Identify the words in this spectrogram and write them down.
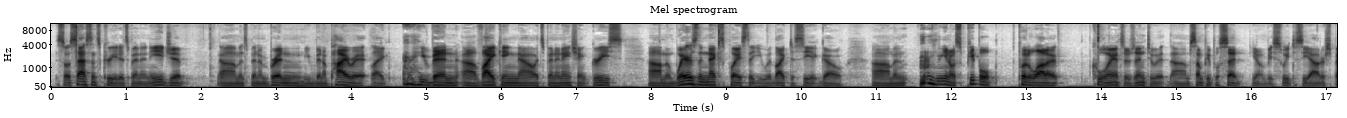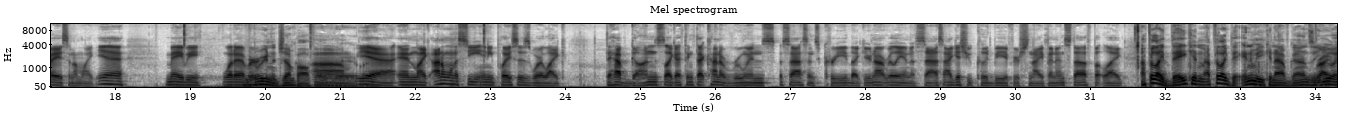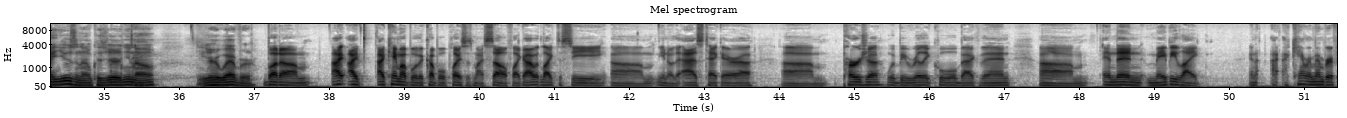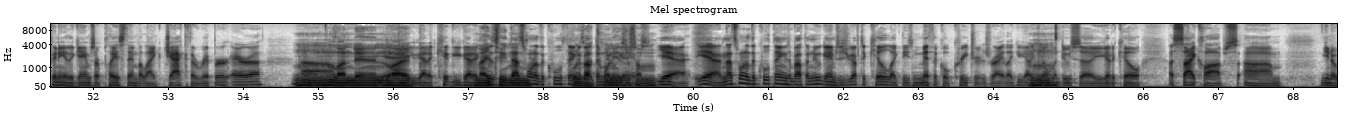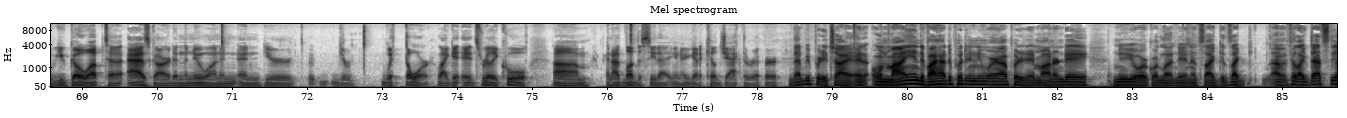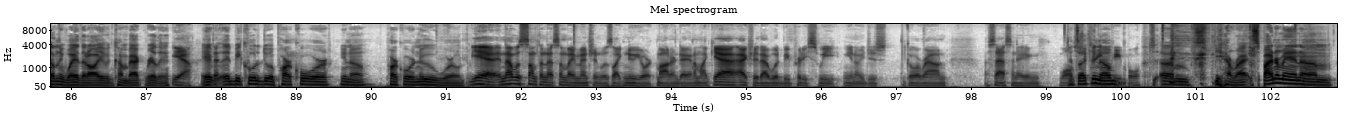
So Assassin's Creed, it's been in Egypt. Um, it's been in Britain. You've been a pirate. Like you've been uh, Viking. Now it's been in ancient Greece. Um, and where's the next place that you would like to see it go? Um, and you know, people put a lot of cool answers into it. Um, some people said, you know, it'd be sweet to see outer space, and I'm like, yeah, maybe, whatever. We're gonna jump off. Over Um, there. yeah, and like I don't want to see any places where like they have guns. Like I think that kind of ruins Assassin's Creed. Like you're not really an assassin. I guess you could be if you're sniping and stuff, but like I feel like they can. I feel like the enemy can have guns and you ain't using them because you're, you know, you're whoever. But um, I, I I came up with a couple of places myself. Like I would like to see um, you know, the Aztec era. Um, Persia would be really cool back then. Um, and then maybe like, and I, I can't remember if any of the games are placed in, but like Jack the Ripper era. Mhm, London, Yeah, like you gotta kick. You gotta. 'cause 19 that's one of the cool things about that, the new 20s or games. something? Yeah, yeah, and that's one of the cool things about the new games is you have to kill like these mythical creatures, right? Like you gotta kill Mm-hmm. Medusa, you gotta kill a Cyclops. Um, you know, you go up to Asgard in the new one, and and you're you're with Thor. Like it, it's really cool. Um, and I'd love to see that. You know, you got to kill Jack the Ripper. That'd be pretty tight. And on my end, if I had to put it anywhere, I put it in modern day New York or London. It's like it's like I feel like that's the only way that I'll even come back. Really, Yeah, It, that- it'd be cool to do a parkour, you know, parkour new world. Yeah, and that was something that somebody mentioned was like New York modern day, and I'm like, yeah, actually, that would be pretty sweet. You know, you just go around assassinating Wall It's Street like you know, people. um, yeah, right. Spider Man, um,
